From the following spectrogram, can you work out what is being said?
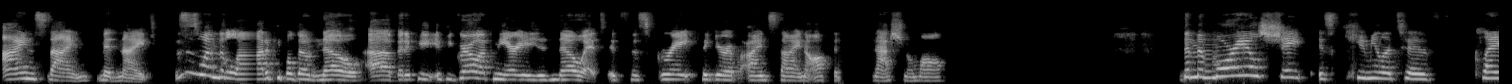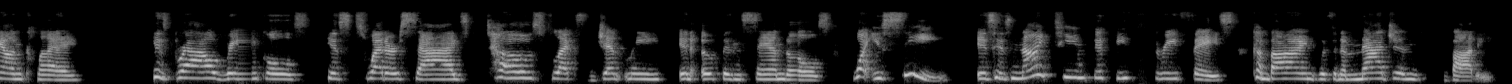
Einstein Midnight. This is one that a lot of people don't know, uh, but if you if you grow up in the area, you know it. It's this great figure of Einstein off the National Mall. The memorial shape is cumulative, clay on clay. His brow wrinkles, his sweater sags, toes flex gently in open sandals. What you see is his 1953 face combined with an imagined body.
